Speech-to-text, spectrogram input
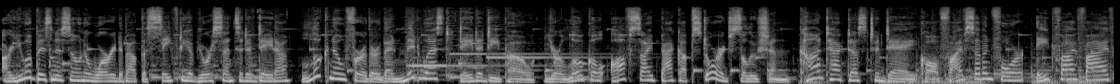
Are you a business owner worried about the safety of your sensitive data? Look no further than Midwest Data Depot, your local offsite backup storage solution. Contact us today. Call 574 855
